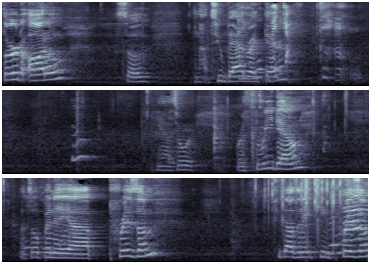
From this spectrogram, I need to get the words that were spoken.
third auto. So not too bad right there. Yeah, so we're, we're three down. Let's open a uh, Prism. 2018 Prism.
